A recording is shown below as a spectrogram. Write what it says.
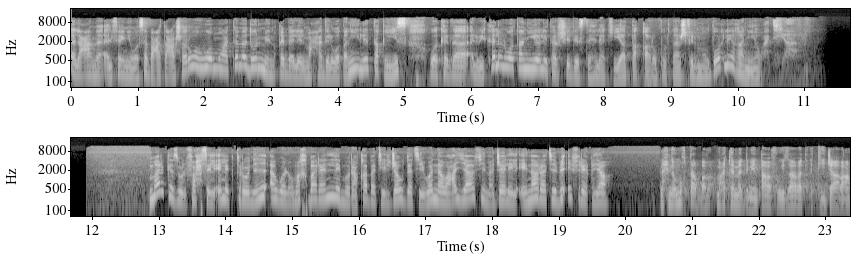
العام 2017 وهو معتمد من قبل المعهد الوطني للتقييس وكذا الوكالة الوطنية لترشيد استهلاكية. الطاقة روبورتاج في الموضوع لغانية وعدية مركز الفحص الإلكتروني أول مخبر لمراقبة الجودة والنوعية في مجال الإنارة بإفريقيا. نحن مختبر معتمد من طرف وزارة التجارة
